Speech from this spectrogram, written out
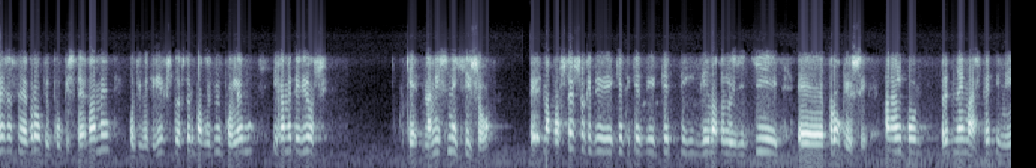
μέσα στην Ευρώπη που πιστεύαμε ότι με τη λήξη του Δευτέρου Παγκοσμίου Πολέμου είχαμε τελειώσει. Και να μην συνεχίσω, ε, να προσθέσω και, τη, και, και, και την κλιματολογική ε, πρόκληση. Άρα λοιπόν πρέπει να είμαστε έτοιμοι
